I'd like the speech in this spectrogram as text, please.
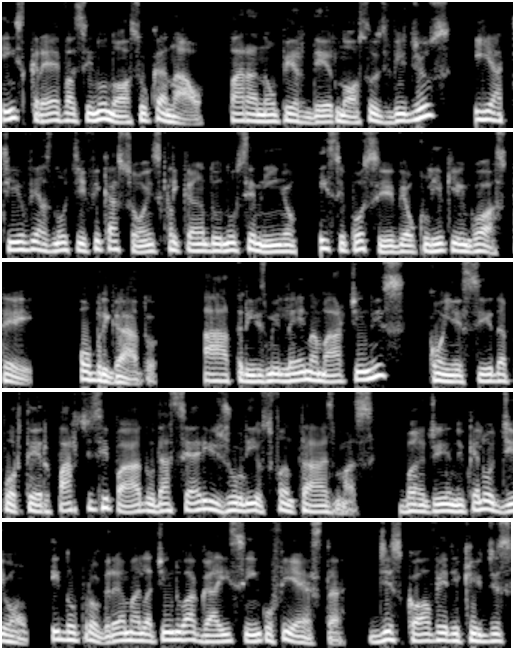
inscreva-se no nosso canal, para não perder nossos vídeos, e ative as notificações clicando no sininho, e se possível clique em gostei. Obrigado. A atriz Milena Martinez, conhecida por ter participado da série Júri os Fantasmas, Band Nickelodeon, e do programa latino HI5 Fiesta, Discovery Kids,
